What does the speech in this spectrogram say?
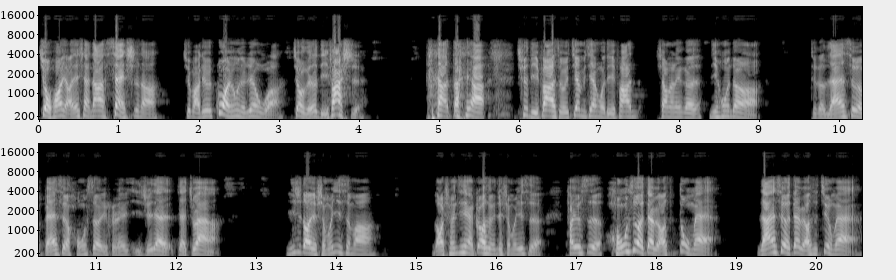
教皇亚历山大三世呢，就把这个光荣的任务啊交给了理发师。大家大家去理发的时候见没见过理发上面那个霓虹灯啊？这个蓝色、白色、红色可能一直在在转啊。你知道有什么意思吗？老陈今天告诉你这什么意思？它就是红色代表是动脉，蓝色代表是静脉，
